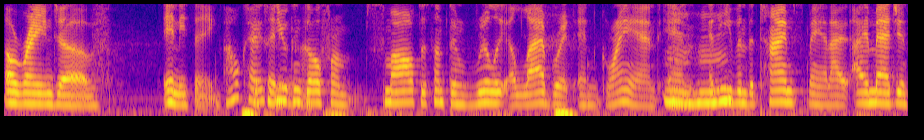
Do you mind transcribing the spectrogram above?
a range of anything. Okay, so you can on- go from small to something really elaborate and grand, and, and even the time span. I, I imagine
